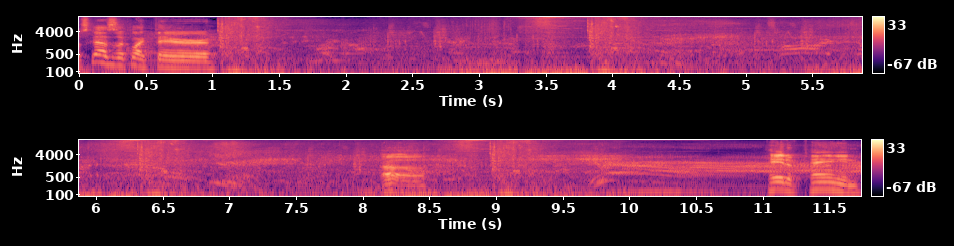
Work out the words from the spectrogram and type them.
Those guys look like they're... Uh-oh. Hate of pain.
